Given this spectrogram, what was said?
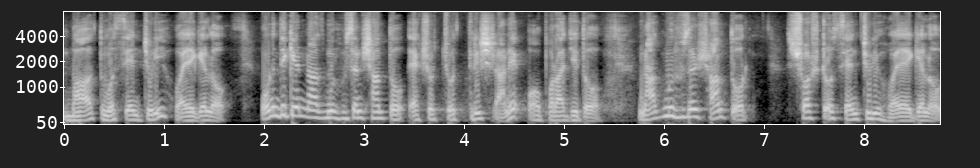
বাহাত্তম সেঞ্চুরি হয়ে গেল। অন্যদিকে নাজমুল হোসেন শান্ত একশো ছত্রিশ রানে অপরাজিত। নাজমুল হোসেন শান্তর ষষ্ঠ সেঞ্চুরি হয়ে গেল।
